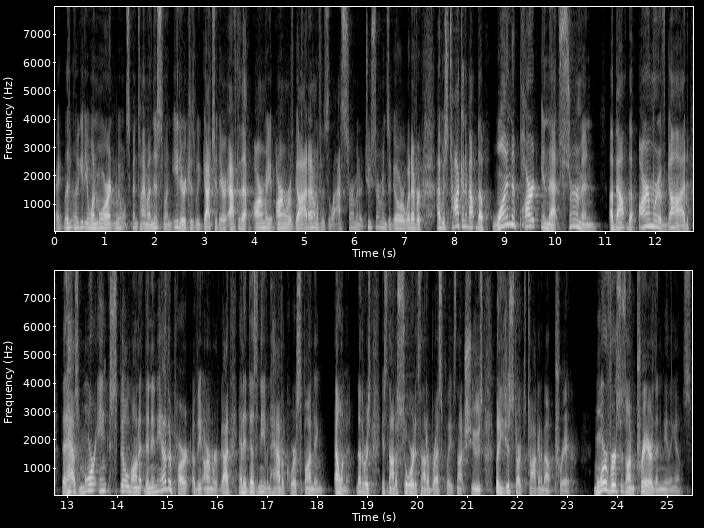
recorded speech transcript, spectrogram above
right? Let, let me give you one more, and we won't spend time on this one either because we got you there after that army, armor of God. I don't know if it was the last sermon or two sermons ago or whatever. I was talking about the one part in that sermon about the armor of God that has more ink spilled on it than any other part of the armor of God, and it doesn't even have a corresponding element. In other words, it's not a sword, it's not a breastplate, it's not shoes, but he just starts talking about prayer. More verses on prayer than anything else.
